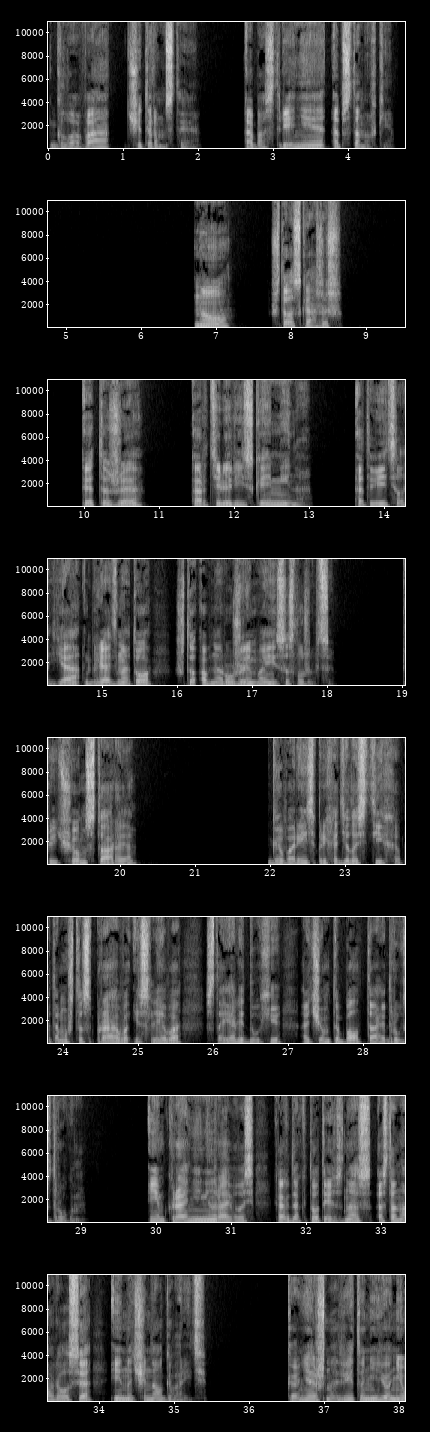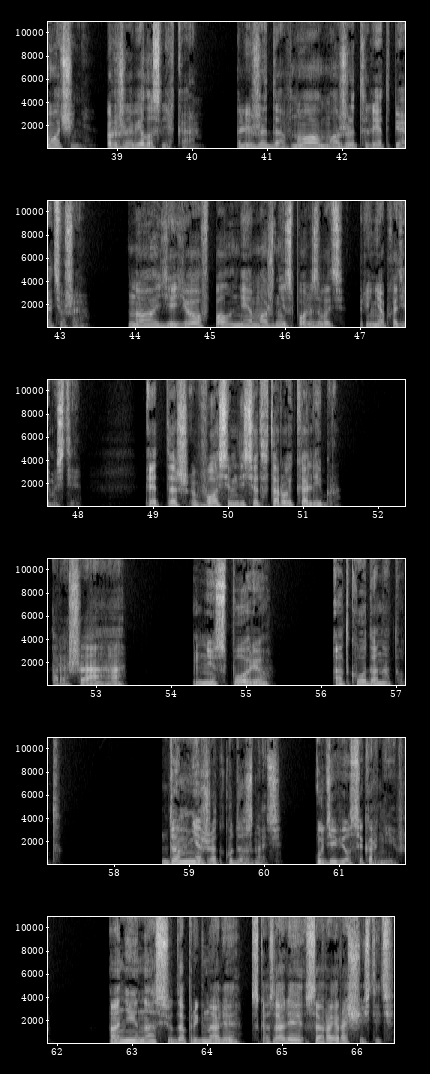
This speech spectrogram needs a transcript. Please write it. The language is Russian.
Глава 14. Обострение обстановки. «Ну, что скажешь?» «Это же артиллерийская мина», — ответил я, глядя на то, что обнаружили мои сослуживцы. «Причем старая». Говорить приходилось тихо, потому что справа и слева стояли духи, о чем-то болтая друг с другом. Им крайне не нравилось, когда кто-то из нас останавливался и начинал говорить. Конечно, вид у нее не очень, поржавела слегка. Лежит давно, может, лет пять уже. Но ее вполне можно использовать при необходимости. Это ж 82-й калибр. Хороша, а? Не спорю. Откуда она тут? «Да мне же откуда знать?» — удивился Корнеев. «Они нас сюда пригнали, сказали сарай расчистить.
